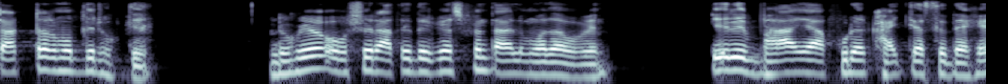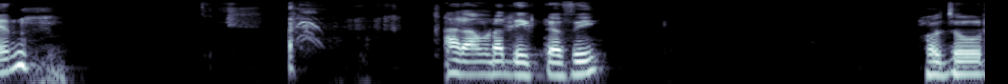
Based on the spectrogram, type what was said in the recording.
চারটার মধ্যে ঢুকতে। ঢুকে অবশ্যই রাতে দেখে আসবেন, তাহলে মজা পাবেন। এরে ভাই, আপুরা খাইতেছে, দেখেন। আর আমরা দেখতেছি। হুজুর।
